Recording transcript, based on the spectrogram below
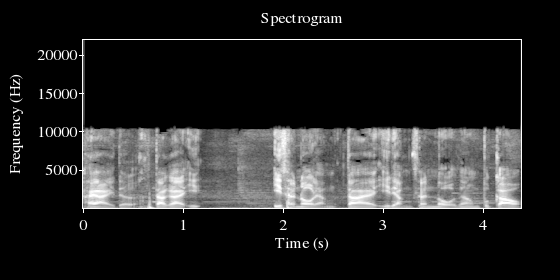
矮矮的，大概一一层楼两，大概一两层楼这样不高。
